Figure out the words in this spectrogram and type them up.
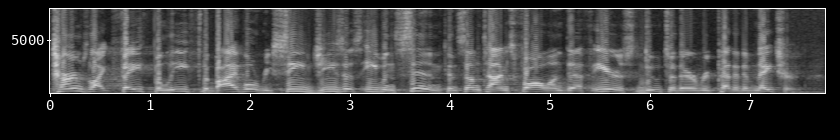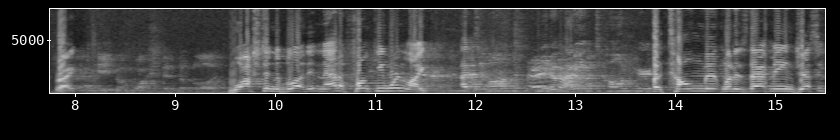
terms like faith, belief, the Bible, receive Jesus, even sin can sometimes fall on deaf ears due to their repetitive nature, right? Even washed in the blood. Washed in the blood, isn't that a funky one? Like Atone, you know, how do you atone for your atonement, what does that mean, Jesse?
